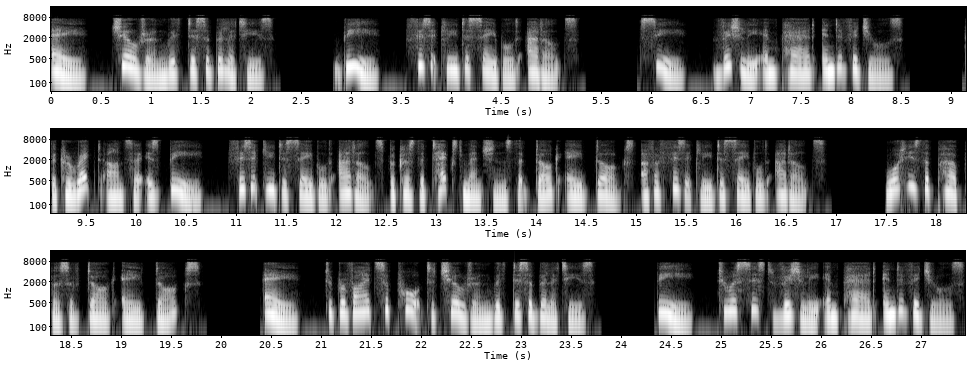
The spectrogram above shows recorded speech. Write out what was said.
A. Children with disabilities. B. Physically disabled adults. C. Visually impaired individuals. The correct answer is B. Physically disabled adults because the text mentions that dog aid dogs are for physically disabled adults. What is the purpose of dog aid dogs? A. To provide support to children with disabilities. B. To assist visually impaired individuals.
